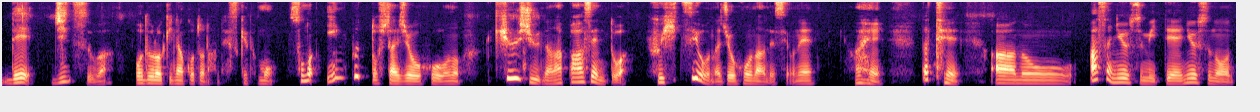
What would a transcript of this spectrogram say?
で、実は驚きなことなんですけども、そのインプットした情報の97%は不必要な情報なんですよね。はい。だって、あのー、朝ニュース見て、ニュースの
